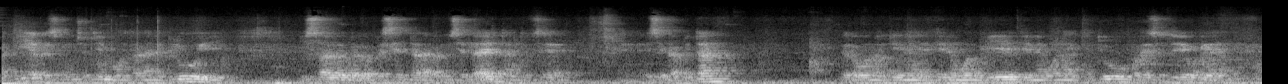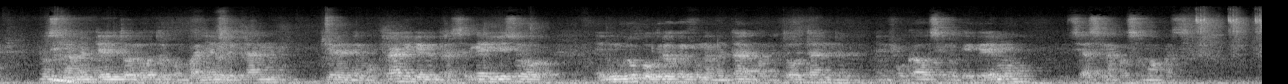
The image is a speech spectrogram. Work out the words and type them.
Aquí hace mucho tiempo está en el club y, y sabe lo que representa la camiseta esta, entonces eh, ese capitán, pero bueno, tiene, tiene buen pie, tiene buena actitud, por eso te digo que no solamente él, todos los otros compañeros que están quieren demostrar y quieren trascender y eso en un grupo creo que es fundamental, cuando todos están enfocados en lo que queremos, se hacen las cosas más fáciles.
